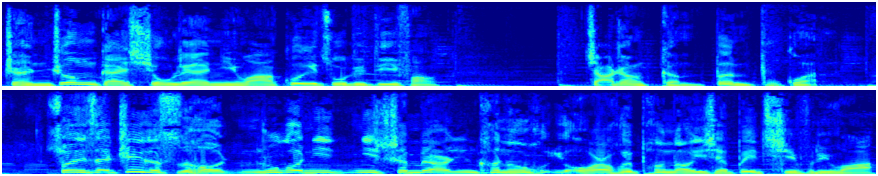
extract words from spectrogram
真正该修炼你娃贵族的地方，家长根本不管。所以在这个时候，如果你你身边你可能偶尔会碰到一些被欺负的娃，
